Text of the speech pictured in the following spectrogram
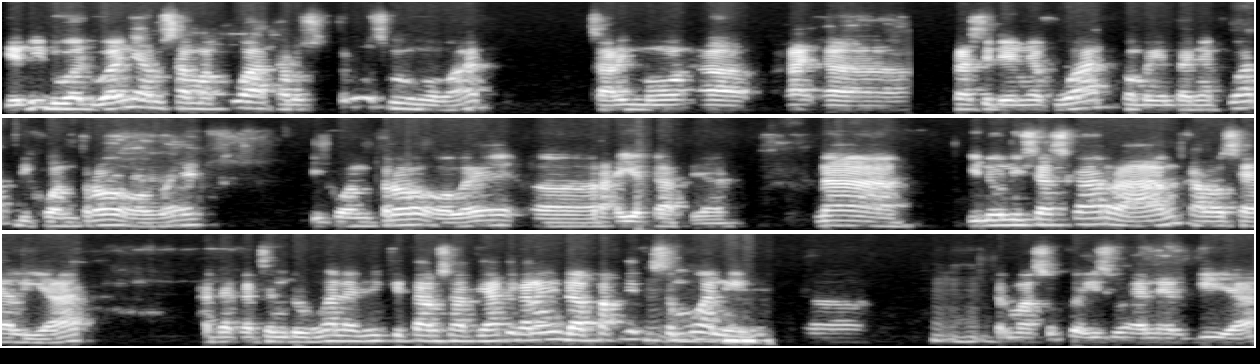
jadi dua-duanya harus sama kuat, harus terus menguat, saling eh, ra- eh, presidennya kuat, pemerintahnya kuat, dikontrol oleh dikontrol oleh eh, rakyat ya. Nah Indonesia sekarang kalau saya lihat ada kecenderungan ini kita harus hati-hati karena ini dampaknya ke semua nih, eh, termasuk ke isu energi ya,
